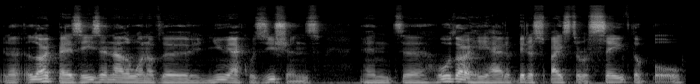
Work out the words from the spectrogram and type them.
you know Lopez. He's another one of the new acquisitions, and uh, although he had a bit of space to receive the ball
